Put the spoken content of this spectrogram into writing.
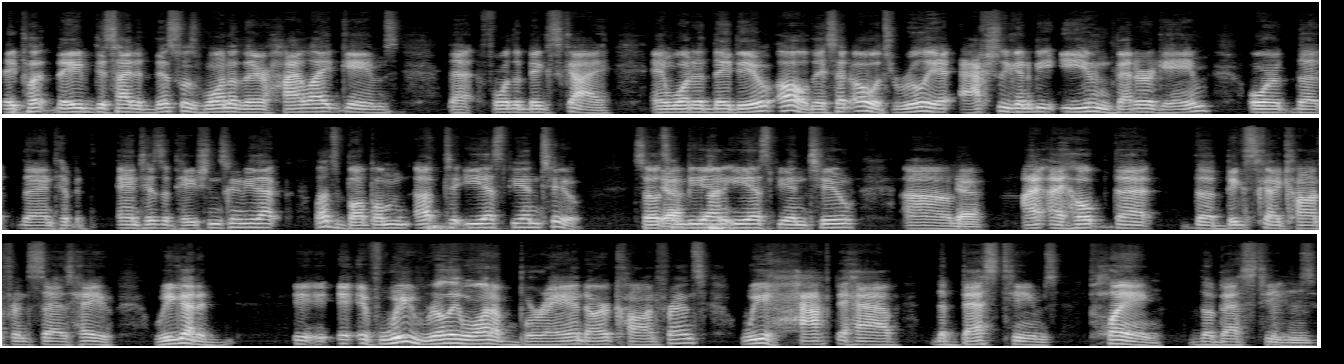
They put they decided this was one of their highlight games that for the Big Sky. And what did they do? Oh, they said, "Oh, it's really actually going to be even better game, or the the antip- anticipation is going to be that. Let's bump them up to E ESPN two. So it's Yeah. going to be on E ESPN two. Um, Yeah. I, I hope that the Big Sky Conference says, "Hey, we got to." If we really want to brand our conference, we have to have the best teams playing the best Mhm. teams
